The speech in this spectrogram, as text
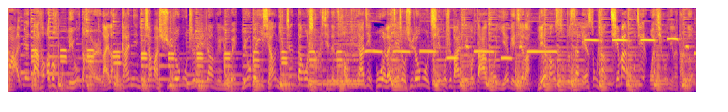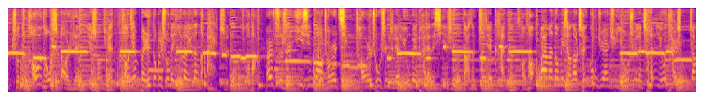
哇，冤大头啊，不，刘大耳来了，赶紧你就想把徐州牧之位让给刘备。刘备一想，你真当我傻？现在曹军压境，我来接手徐州牧，岂不是把你这口大锅也给接了？连忙素质三连送上，且慢，不接，我求你了，大哥，说的头头是道，仁义双全。陶谦本人都被说的一愣一愣的，哎，只能作罢。而此时一心报仇而倾巢而出，甚至连刘备派来的信使都打算直接砍掉曹操。万万都没想到，陈宫居然去游说了陈留太守张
